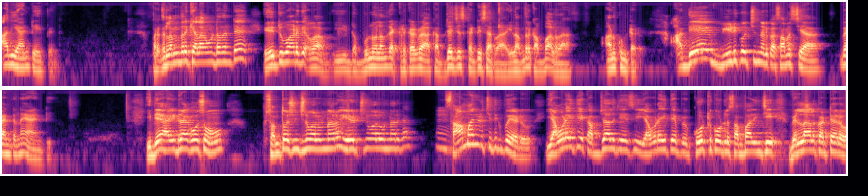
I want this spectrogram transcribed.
అది యాంటీ అయిపోయింది. ప్రజలందరికీ ఎలా ఉంటుందంటే ఎదుటివాడికి "వా, ఈ డబ్బున్న వాళ్ళందరూ ఎక్కడికక్కడ కబ్జా చేసి కట్టేశారా వీళ్ళందరూ కబ్బాలరా అనుకుంటాడు. అదే వీడికి వచ్చింది అనుకో ఆ సమస్య వెంటనే యాంటీ. ఇదే హైడ్రా కోసం సంతోషించిన వాళ్ళు ఉన్నారు ఏడ్చిన వాళ్ళు ఉన్నారుగా. సామాన్యుడు చితికిపోయాడు. ఎవడైతే కబ్జాలు చేసి ఎవడైతే కోట్లు కోట్లు సంపాదించి విల్లాలు కట్టారో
